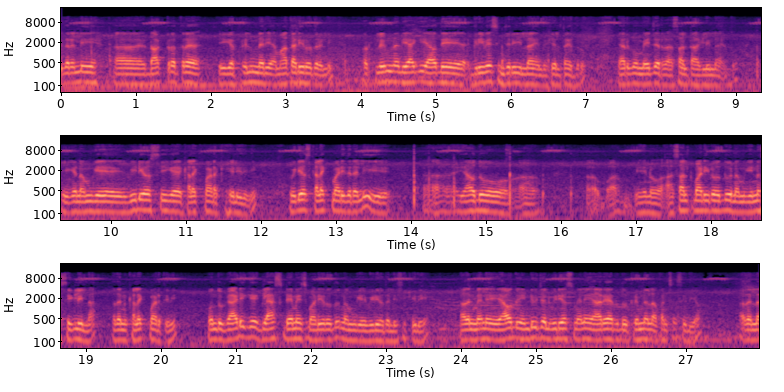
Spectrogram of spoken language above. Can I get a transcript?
ಇದರಲ್ಲಿ ಡಾಕ್ಟರ್ ಹತ್ರ ಈಗ ಪ್ರಿಲಿಮಿನರಿ ಮಾತಾಡಿರೋದ್ರಲ್ಲಿ, ಅವ್ರು ಪ್ರಿಲಿಮಿನರಿಯಾಗಿ ಯಾವುದೇ ಗ್ರೀವಿಯಸ್ ಇಂಜರಿ ಇಲ್ಲ ಎಂದು ಹೇಳ್ತಾ ಇದ್ರು. ಯಾರಿಗೂ ಮೇಜರ್ ಅಸಾಲ್ಟ್ ಆಗಲಿಲ್ಲ ಎಂದು. ಈಗ ನಮಗೆ ವಿಡಿಯೋಸ್ ಈಗ ಕಲೆಕ್ಟ್ ಮಾಡೋಕ್ಕೆ ಹೇಳಿದ್ದೀವಿ ವಿಡಿಯೋಸ್ ಕಲೆಕ್ಟ್ ಮಾಡಿದ್ರಲ್ಲಿ ಯಾವುದು ಏನು ಅಸಾಲ್ಟ್ ಮಾಡಿರೋದು ನಮಗೆ ಇನ್ನೂ ಸಿಗಲಿಲ್ಲ. ಅದನ್ನು ಕಲೆಕ್ಟ್ ಮಾಡ್ತೀವಿ. ಒಂದು ಗಾಡಿಗೆ ಗ್ಲಾಸ್ ಡ್ಯಾಮೇಜ್ ಮಾಡಿರೋದು ನಮಗೆ ವಿಡಿಯೋದಲ್ಲಿ ಸಿಕ್ಕಿದೆ. ಅದನ್ನ ಮೇಲೆ ಯಾವುದು ಇಂಡಿವಿಜುವಲ್ ವಿಡಿಯೋಸ್ ಮೇಲೆ ಯಾರ್ಯಾರ್ದು ಕ್ರಿಮಿನಲ್ ಅಫೆನ್ಸಸ್ ಇದೆಯೋ ಅದೆಲ್ಲ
